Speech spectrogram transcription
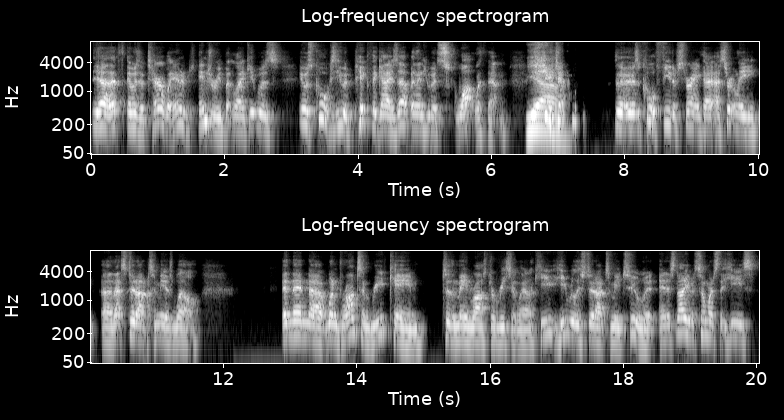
Yeah, that's it was a terrible in- injury, but like it was it was cool because he would pick the guys up and then he would squat with them. Yeah. so it was a cool feat of strength. I, I certainly uh, that stood out to me as well. And then uh, when Bronson Reed came to the main roster recently, like he he really stood out to me too. It, and it's not even so much that he's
